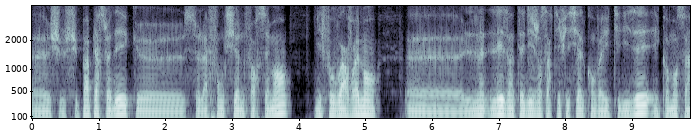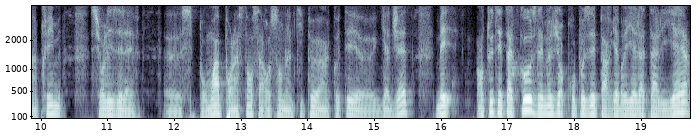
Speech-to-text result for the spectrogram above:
Euh, je ne suis pas persuadé que cela fonctionne forcément. Il faut voir vraiment euh, les intelligences artificielles qu'on va utiliser et comment ça imprime sur les élèves. Euh, pour moi, pour l'instant, ça ressemble un petit peu à un côté euh, gadget, mais en tout état de cause, les mesures proposées par Gabriel Attal hier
